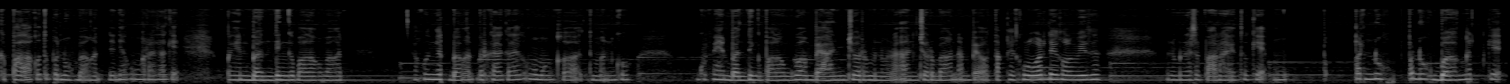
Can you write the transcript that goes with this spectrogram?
kepala aku tuh penuh banget. Jadi aku ngerasa kayak pengen banting kepala aku banget. Aku inget banget berkali-kali aku ngomong ke temanku gue pengen banting kepala gue sampai hancur benar-benar hancur banget sampai otaknya keluar deh kalau bisa. Benar-benar separah itu kayak penuh penuh banget kayak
